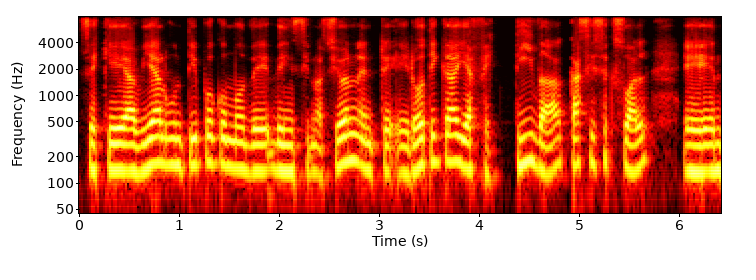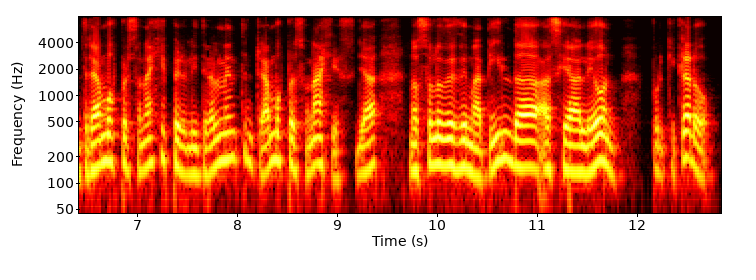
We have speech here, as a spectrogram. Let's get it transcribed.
si es que había algún tipo como de, insinuación entre erótica y afectiva, casi sexual, eh, entre ambos personajes, pero literalmente entre ambos personajes, ¿ya? No solo desde Matilda hacia León, porque claro,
